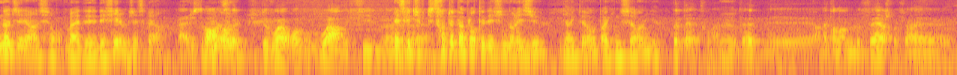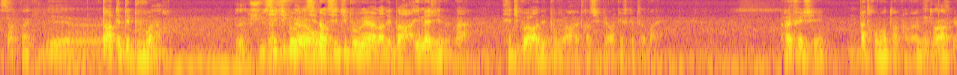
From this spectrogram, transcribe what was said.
Notre génération Bah, des, des films, j'espère. Bah justement, est-ce que tu te vois revoir des films Est-ce que tu, euh, tu te seras peut-être implanté des films dans les yeux directement, pas avec une seringue? Peut-être, ouais, Mm. peut-être, mais en attendant de le faire, je préférerais euh, certain qu'il y ait. euh, T'auras peut-être des pouvoirs? Je suis Si tu pouvais, si, non, si tu pouvais avoir des pouvoirs, imagine, voilà. Si tu pouvais avoir des pouvoirs, être un super-héros, qu'est-ce que tu aimerais Réfléchis, pas trop longtemps quand même. Et toi? que-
